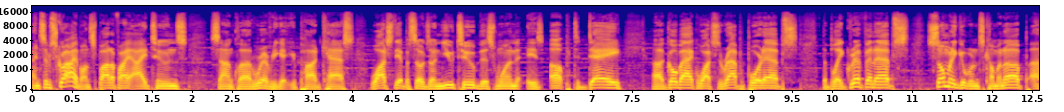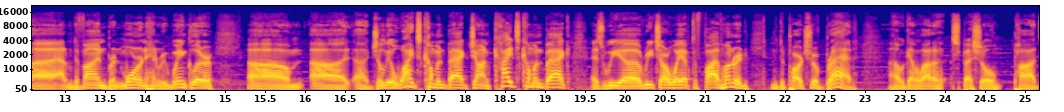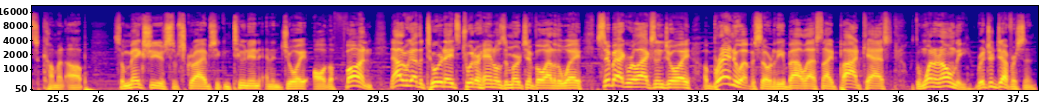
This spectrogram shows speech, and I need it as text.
and subscribe on Spotify, iTunes, SoundCloud, wherever you get your podcasts. Watch the episodes on YouTube. This one is up today. Uh, go back, watch the Rapaport eps, the Blake Griffin eps. So many good ones coming up. Uh, Adam Devine, Brent Morin, Henry Winkler. Um, uh, uh, Jaleel White's coming back. John Kite's coming back as we uh, reach our way up to 500. The departure of Brad. Uh, we got a lot of special pods coming up. So make sure you're subscribed so you can tune in and enjoy all the fun. Now that we got the tour dates, Twitter handles, and merch info out of the way, sit back, relax, and enjoy a brand new episode of the About Last Night podcast with the one and only Richard Jefferson.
